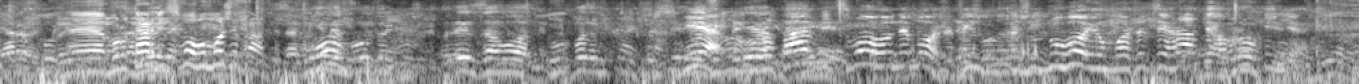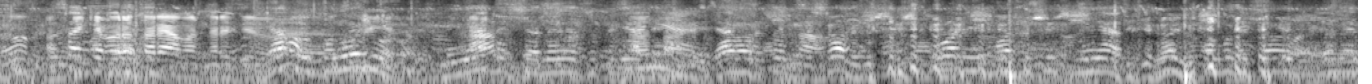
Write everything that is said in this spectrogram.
я рахую. Воротар від свого може брати. Заміни будуть один за одним. Ні, воротар від свого не може. Він ногою може зіграти, а в руки ні. Всякі воротаря можна розділити. Я пропоную мінятися, не зупиняти. Я говорю, тут в полі може щось міняти. Буде що заміни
